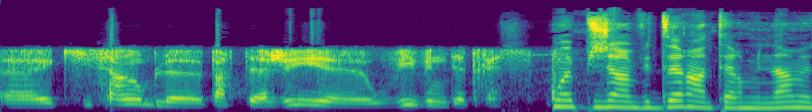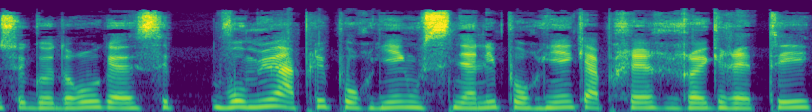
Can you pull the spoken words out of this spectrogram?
euh, qui semble partager ou vivre une détresse. Oui, puis j'ai envie de dire en terminant, M. Gaudreau, que c'est vaut mieux appeler pour rien ou signaler pour rien qu'après regretter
